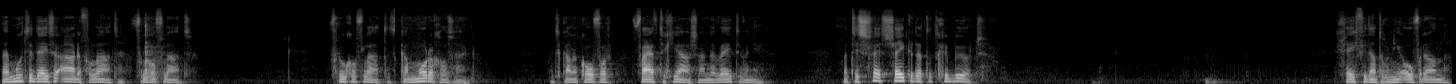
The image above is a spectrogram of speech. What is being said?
Wij moeten deze aarde verlaten, vroeg of laat. Vroeg of laat. Het kan morgen al zijn. Het kan ook over 50 jaar zijn, dat weten we niet. Maar het is zeker dat het gebeurt. Geef je dan toch niet over aan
